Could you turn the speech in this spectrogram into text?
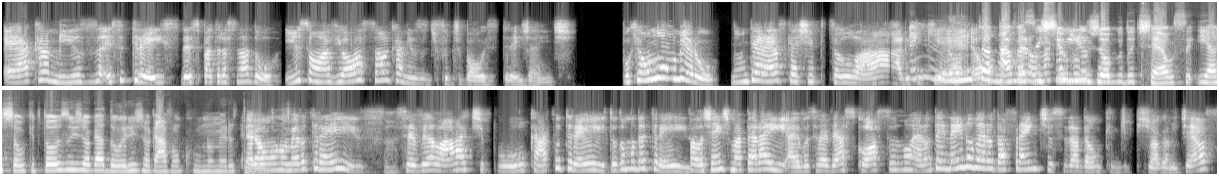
É a camisa, esse 3 desse patrocinador. Isso é uma violação à camisa de futebol, esse 3, gente. Porque é um número. Não interessa que é chip de celular, o que, que é. é um tava assistindo o jogo do Chelsea e achou que todos os jogadores jogavam com o número 3. Era um número 3. Você vê lá, tipo, Lukaku 3, todo mundo é 3. Fala, gente, mas peraí. Aí você vai ver as costas, não é. Não tem nem número da frente o cidadão que, que joga no Chelsea,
